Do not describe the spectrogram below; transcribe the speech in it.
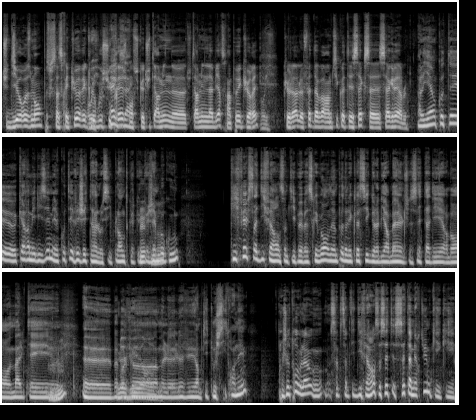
tu te dis heureusement, parce que ça serait que avec Oui. le goût sucré, Exact. je pense que tu termines, euh, tu termines la bière, tu serais un peu écœuré. Oui. Que là, le fait d'avoir un petit côté sec, c'est agréable. Alors, il y a un côté euh, caramélisé, mais un côté végétal aussi, plante que, que- que Mhm. j'aime beaucoup, qui fait sa différence un petit peu, parce que bon, on est un peu dans les classiques de la bière belge, c'est-à-dire bon, maltais, euh, Mhm. euh, Levure, le, levure, un petit touche citronnée. Je trouve là sa, sa petite différence, c'est cette amertume qui, qui,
